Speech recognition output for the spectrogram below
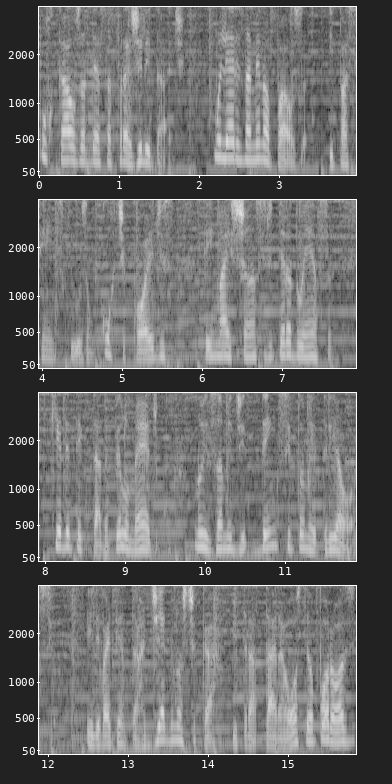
por causa dessa fragilidade. Mulheres na menopausa e pacientes que usam corticoides têm mais chance de ter a doença, que é detectada pelo médico no exame de densitometria óssea. Ele vai tentar diagnosticar e tratar a osteoporose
